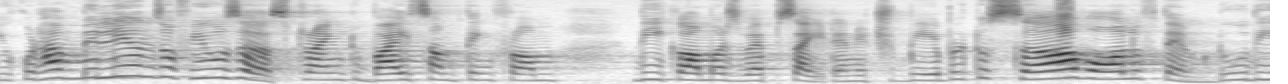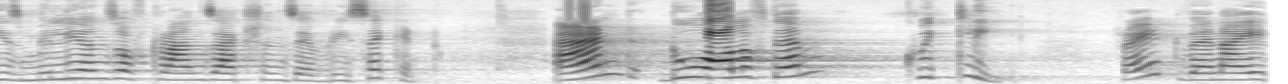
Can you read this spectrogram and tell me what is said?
You could have millions of users trying to buy something from the e-commerce website and it should be able to serve all of them do these millions of transactions every second and do all of them quickly right. When I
